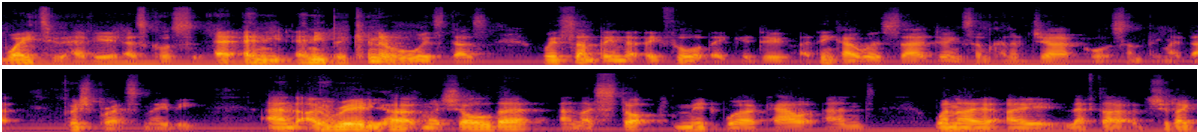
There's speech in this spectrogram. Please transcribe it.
way too heavy as of course any any beginner always does with something that they thought they could do. I think i was uh, doing some kind of jerk or something like that. Push press maybe and i Yeah. really hurt my shoulder and i stopped mid workout and when I, I left out, should I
